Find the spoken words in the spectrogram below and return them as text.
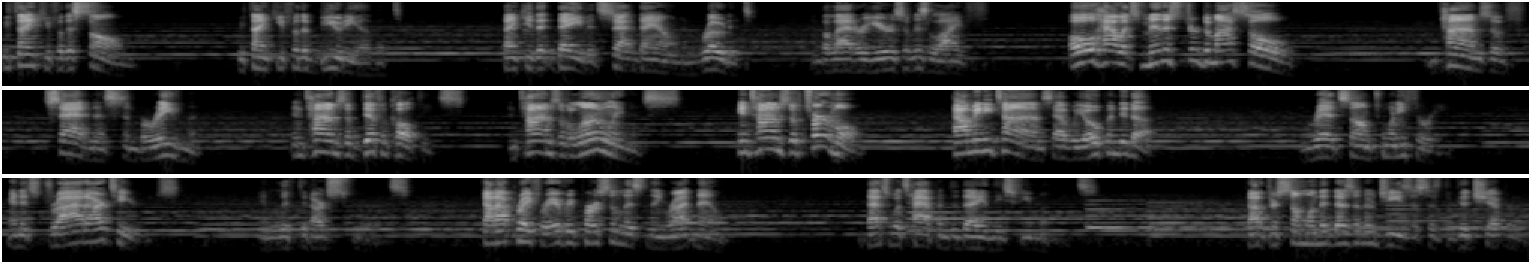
we thank you for this psalm. We thank you for the beauty of it. Thank you that David sat down and wrote it in the latter years of his life. Oh, how it's ministered to my soul in times of sadness and bereavement, in times of difficulties, in times of loneliness, in times of turmoil. How many times have we opened it up and read Psalm 23 and it's dried our tears and lifted our spirits? God, I pray for every person listening right now. That's what's happened today in these few moments. God, if there's someone that doesn't know Jesus as the Good Shepherd,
